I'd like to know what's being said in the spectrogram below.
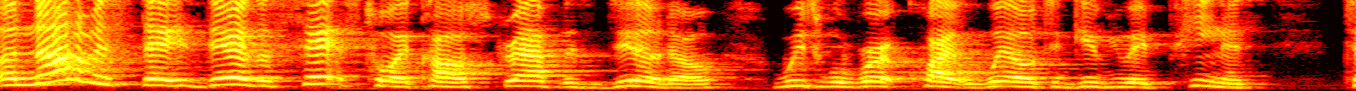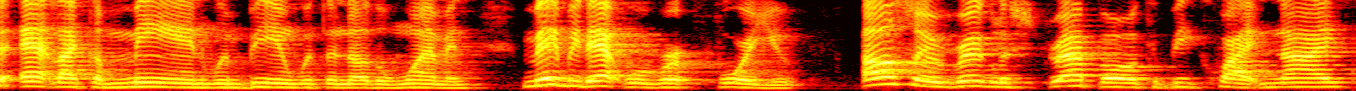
Anonymous states there's a sex toy called strapless dildo which will work quite well to give you a penis to act like a man when being with another woman. Maybe that will work for you. Also, a regular strap on could be quite nice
